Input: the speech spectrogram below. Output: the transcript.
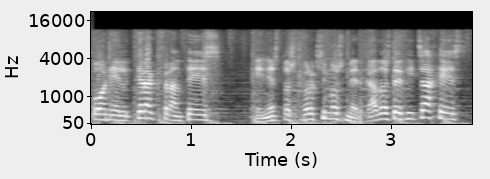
con el crack francés en estos próximos mercados de fichajes.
